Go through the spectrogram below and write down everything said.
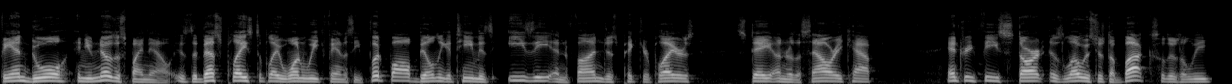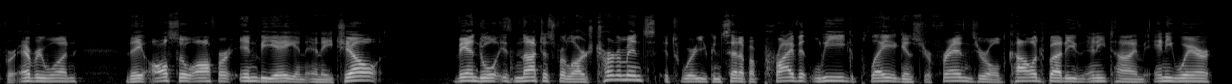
FanDuel, and you know this by now, is the best place to play one week fantasy football. Building a team is easy and fun. Just pick your players stay under the salary cap. Entry fees start as low as just a buck, so there's a league for everyone. They also offer NBA and NHL. FanDuel is not just for large tournaments, it's where you can set up a private league, play against your friends, your old college buddies, anytime, anywhere.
